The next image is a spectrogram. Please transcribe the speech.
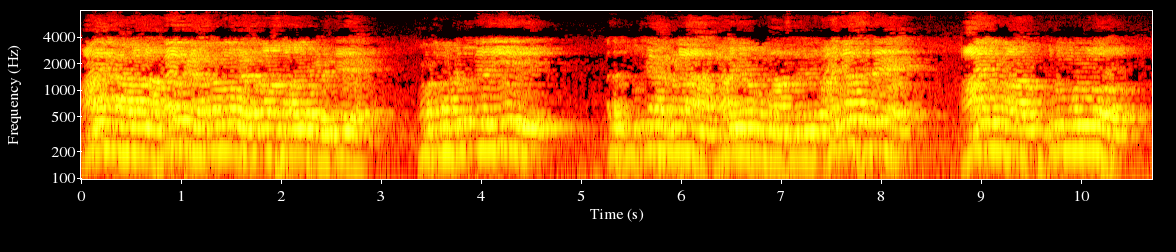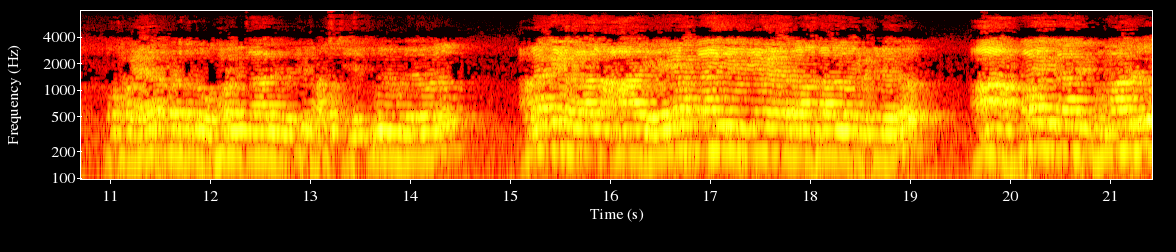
ఆయన. వాళ్ళ అబ్బాయిని వేగంగా వేదవాసాల్లో పెడితే కొంతమంది అది పూర్తిగా కూడా కార్యక్రమం మార్చలేదు అయినా సరే ఆయన కుటుంబంలో ఒక వేద పండితులు ఉపయోగించాలని చెప్పి తపస్సు చేస్తూనే ఉండేవాడు. అలాగే ఆ ఏ అబ్బాయి అయితే వేదవాసాల్లో పెట్టాడో ఆ అబ్బాయి గారి కుమారుడు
